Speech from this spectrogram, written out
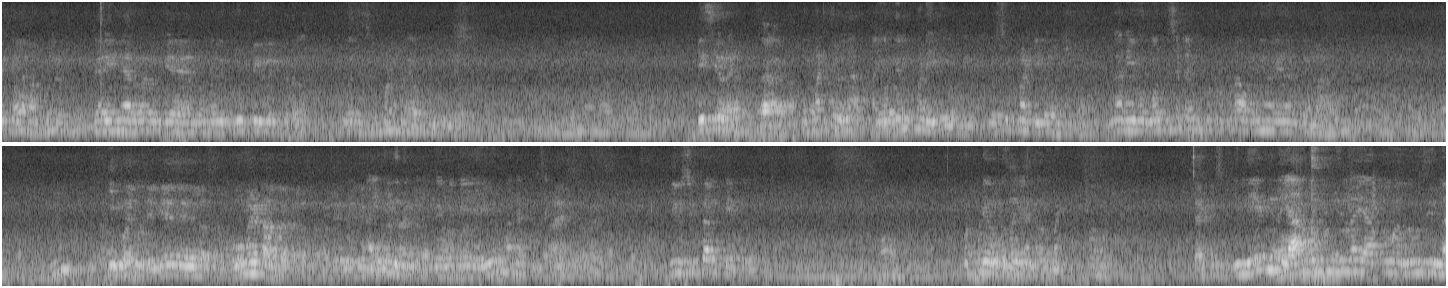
ಬೇಕೆಲ್ಲ ಮಾಡ್ಬಿಟ್ಟು ಬೇರೆ ಇನ್ಯಾರಿಗೆ ಗ್ರೂಪ್ ಇರ್ತಾರಲ್ಲ ಇವತ್ತು ಶಿಫ್ಟ್ ಮಾಡ್ಕೊಳ್ಳಿ ಅವ್ರು ಬಂದಿದ್ದೀರ. ಡಿ ಸಿ ಅವರೇ? ಇದು ಮಾಡ್ತಿರಲ್ಲ? ಇವಾಗ ಹೆಲ್ಪ್ ಮಾಡಿ ಈಗ ಇವ್ರಿಗೆ ಇವ್ರು ಶಿಫ್ಟ್ ಮಾಡಿ ನಾನು ಇವಾಗ ಒಂದು ದಿವಸ ಟೈಮ್ ಕೊಟ್ಟರು ಕೂಡ ಅವ್ರು ನೀವು ನಿಮಗೆ ಇವ್ರು ಮಾತಾಡ್ತೀನಿ ಸರ್. ನೀವು ಆಗುತ್ತೆ ಕೊಟ್ಬಿಡಿ ಅವ್ರು ಓವರ್ ಮಾಡಿ. ಇಲ್ಲಿ ಏನಿಲ್ಲ ಯಾರು ಇಲ್ಲ ಯಾರು ಲೂಸ್ ಇಲ್ಲ.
